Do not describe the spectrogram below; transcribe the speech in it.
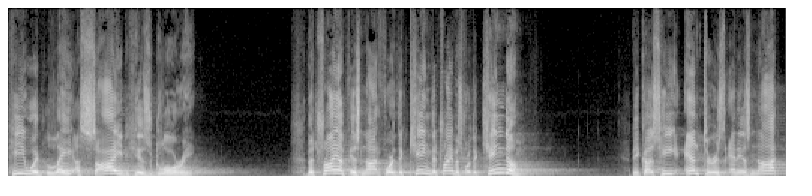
He would lay aside his glory. The triumph is not for the king, the triumph is for the kingdom because he enters and is not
